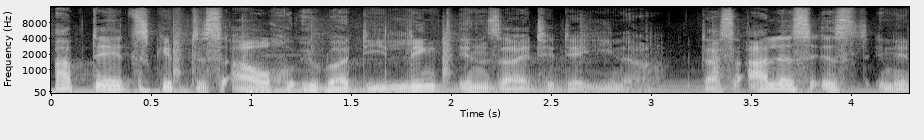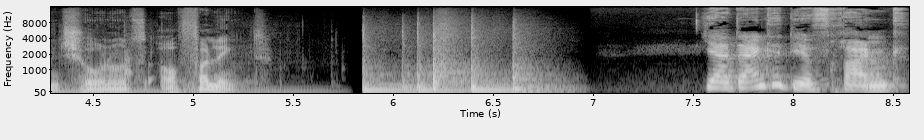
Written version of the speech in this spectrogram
Updates gibt es auch über die LinkedIn-Seite der INA. Das alles ist in den Shownotes auch verlinkt. Ja, danke dir, Frank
